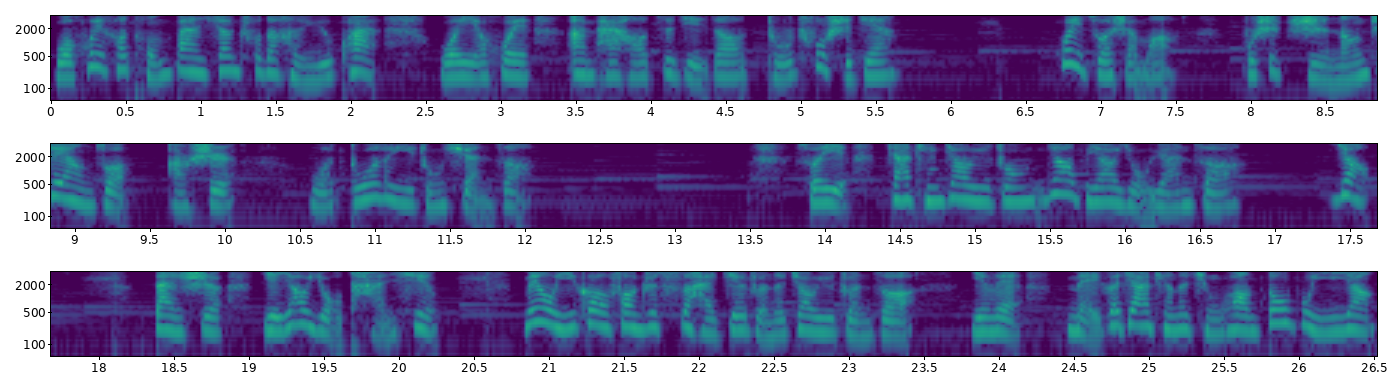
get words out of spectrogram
我会和同伴相处的很愉快，我也会安排好自己的独处时间。会做什么，不是只能这样做，而是我多了一种选择。所以，家庭教育中要不要有原则？要，但是也要有弹性。没有一个放之四海皆准的教育准则，因为每个家庭的情况都不一样，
